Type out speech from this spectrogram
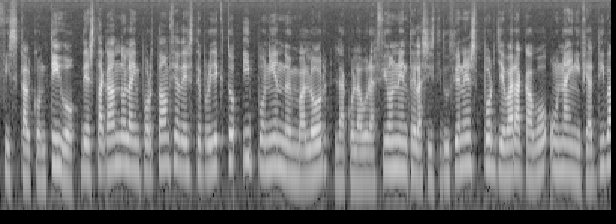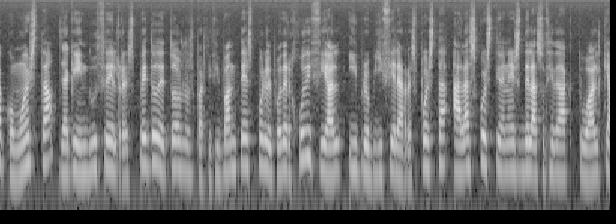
Fiscal Contigo, destacando la importancia de este proyecto y poniendo en valor la colaboración entre las instituciones por llevar a cabo una iniciativa como esta, ya que induce el respeto de todos los participantes por el Poder Judicial y propicia la respuesta a las cuestiones de la sociedad actual que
